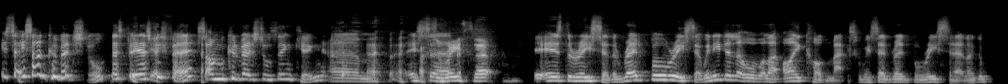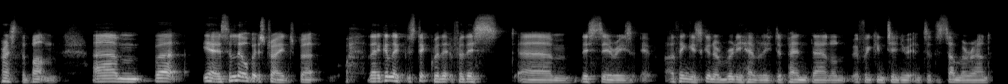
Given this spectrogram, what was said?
It's, it's unconventional. Let's be let's be fair. It's unconventional thinking. Um, it's a uh, reset. It is the reset, the Red Bull reset. We need a little like icon, Max, when we said Red Bull reset, and I could press the button. Um, but yeah, it's a little bit strange. But they're going to stick with it for this um, this series. I think it's going to really heavily depend down on if we continue it into the summer round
